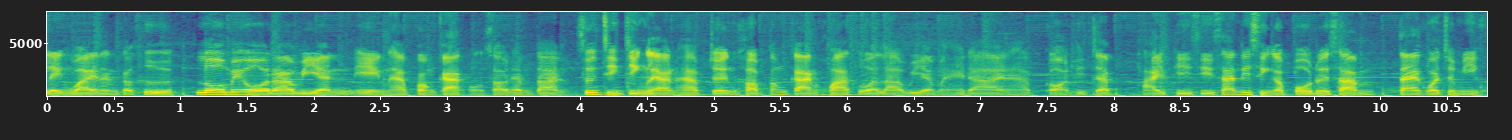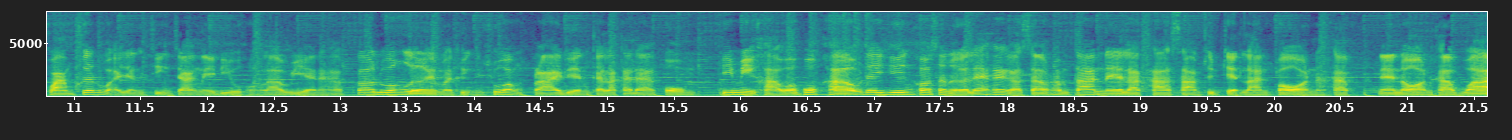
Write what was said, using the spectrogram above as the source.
เล็งไว้นั่นก็คือโลเมโอราเวียนนเองนะครับกองกลางของเซาท์แฮมป์ตันซึ่งจริง ๆ แล้วนะครับเจนคอปต้องการคว้าตัวลาเวียมาให้ได้นะครับก่อนที่จะไปพรีซีซั่นที่สิงคโปร์ด้วยซ้ำแต่กว่าจะมีความเคลื่อนไหวอย่างจริงจังในดีลของลาเวียนะครับก็ล่วงเลยมาถึงช่วงปลายเดือนกรกฎาคม ที่มีข่าวว่าพวกเขาได้ยื่นข้อเสนอแรกให้กับเซาท์แฮมป์ตันในราคา 37 ล้านปอนด์นะครับแน่นอนครับว่า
